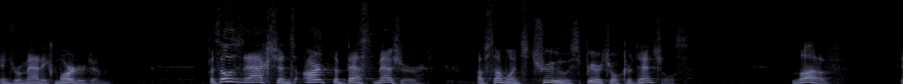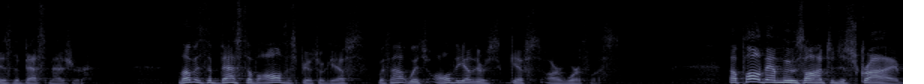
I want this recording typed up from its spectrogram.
in dramatic martyrdom. But those actions aren't the best measure of someone's true spiritual credentials. Love is the best measure. Love is the best of all the spiritual gifts, without which all the other gifts are worthless. Now, Paul then moves on to describe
